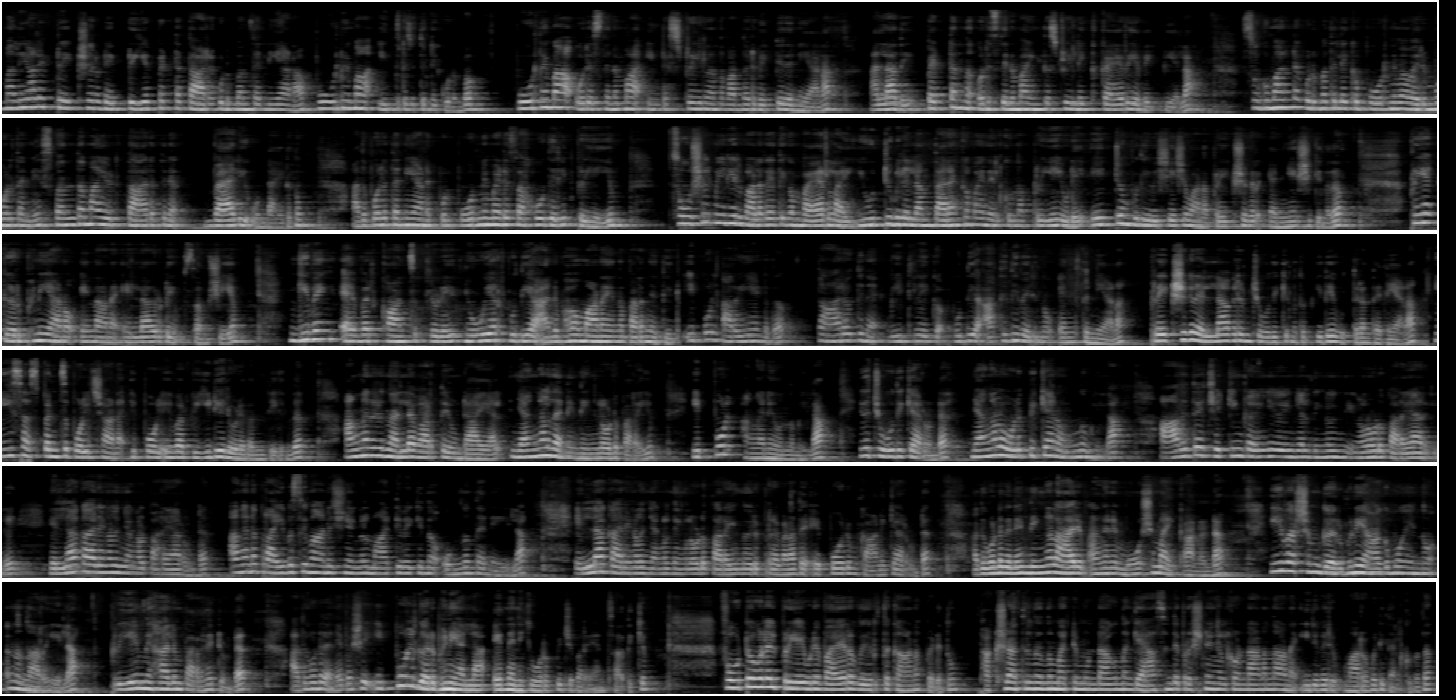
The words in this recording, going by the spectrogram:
മലയാളി പ്രേക്ഷകരുടെ പ്രിയപ്പെട്ട താരകുടുംബം തന്നെയാണ് പൂർണിമ ഇന്ദ്രജിത്തിന്റെ കുടുംബം. പൂർണിമ ഒരു സിനിമ ഇൻഡസ്ട്രിയിൽ നിന്ന് വന്ന ഒരു വ്യക്തി തന്നെയാണ്. അല്ലാതെ പെട്ടെന്ന് ഒരു സിനിമ ഇൻഡസ്ട്രിയിലേക്ക് കയറിയ വ്യക്തിയല്ല. സുകുമാരന്റെ കുടുംബത്തിലേക്ക് പൂർണിമ വരുമ്പോൾ തന്നെ സ്വന്തമായ ഒരു താരത്തിന് വാല്യൂ ഉണ്ടായിരുന്നു. അതുപോലെ തന്നെയാണ് ഇപ്പോൾ പൂർണിമയുടെ സഹോദരി പ്രിയയും. സോഷ്യൽ മീഡിയയിൽ വളരെയധികം വൈറലായി യൂട്യൂബിലെല്ലാം തരംഗമായി നിൽക്കുന്ന പ്രിയയുടെ ഏറ്റവും പുതിയ വിശേഷമാണ് പ്രേക്ഷകർ അന്വേഷിക്കുന്നത്. പ്രിയ ഗർഭിണിയാണോ എന്നാണ് എല്ലാവരുടെയും സംശയം. ഗിവിംഗ് എവർ കോൺസെപ്റ്റിലൂടെ ന്യൂ ഇയർ പുതിയ അനുഭവമാണ് എന്ന് പറഞ്ഞെത്തിയിട്ട് ഇപ്പോൾ അറിയേണ്ടത് താരത്തിന് വീട്ടിലേക്ക് പുതിയ അതിഥി വരുന്നു എന്ന് തന്നെയാണ് പ്രേക്ഷകരെല്ലാവരും ചോദിക്കുന്നതും ഇതേ ഉത്തരം തന്നെയാണ്. ഈ സസ്പെൻസ് പൊളിച്ചാണ് ഇപ്പോൾ ഇവർ വീഡിയോയിലൂടെ വന്നിരിക്കുന്നത്. അങ്ങനൊരു നല്ല വാർത്തയുണ്ടായാൽ ഞങ്ങൾ തന്നെ നിങ്ങളോട് പറയും. ഇപ്പോൾ അങ്ങനെയൊന്നുമില്ല. ഇത് ചോദിക്കാറുണ്ട്. ഞങ്ങൾ ഒളിപ്പിക്കാനൊന്നുമില്ല. ആദ്യത്തെ ചെക്കിംഗ് കഴിഞ്ഞു കഴിഞ്ഞാൽ നിങ്ങൾ നിങ്ങളോട് പറയാറില്ലേ? എല്ലാ കാര്യങ്ങളും ഞങ്ങൾ പറയാറുണ്ട്. അങ്ങനെ പ്രൈവസി മാനിച്ച് ഞങ്ങൾ മാറ്റിവെക്കുന്ന ഒന്നും തന്നെയില്ല. എല്ലാ കാര്യങ്ങളും ഞങ്ങൾ നിങ്ങളോട് പറയുന്ന ഒരു പ്രവണത എപ്പോഴും കാണിക്കാറുണ്ട്. അതുകൊണ്ട് തന്നെ നിങ്ങൾ ആരും അങ്ങനെ മോശമായി കാണണ്ട. ഈ വർഷം ഗർഭിണിയാകുമോ എന്നോ എന്നൊന്നും അറിയില്ല. പ്രിയം നിഹാലും പറഞ്ഞിട്ടുണ്ട്. അതുകൊണ്ട് തന്നെ പക്ഷേ ഇപ്പോൾ ഗർഭിണിയല്ല എന്നെനിക്ക് ഉറപ്പിച്ചു പറയാൻ സാധിക്കും. ഫോട്ടോകളിൽ പ്രിയയുടെ വയറ് വീർത്ത് കാണപ്പെടുന്നു. ഭക്ഷണത്തിൽ നിന്നും മറ്റും ഉണ്ടാകുന്ന ഗ്യാസിന്റെ പ്രശ്നങ്ങൾ കൊണ്ടാണെന്നാണ് ഇരുവരും മറുപടി നൽകുന്നത്.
